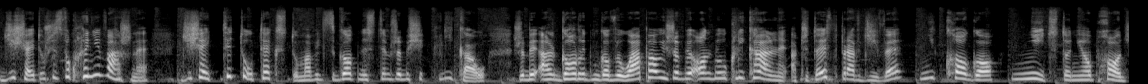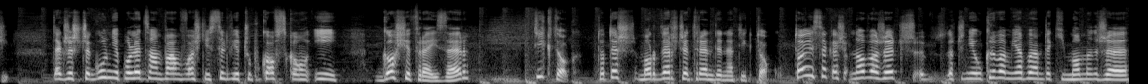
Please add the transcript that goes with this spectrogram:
Dzisiaj to już jest w ogóle nieważne. Dzisiaj tytuł tekstu ma być zgodny z tym, żeby się klikał, żeby algorytm go wyłapał i żeby on był klikalny. A czy to jest prawdziwe? Nikogo nic to nie obchodzi. Także szczególnie polecam Wam właśnie Sylwię Czubkowską i Gosię Fraser. TikTok to też mordercze trendy na TikToku. To jest jakaś nowa rzecz, znaczy nie ukrywam, ja byłam taki moment, że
